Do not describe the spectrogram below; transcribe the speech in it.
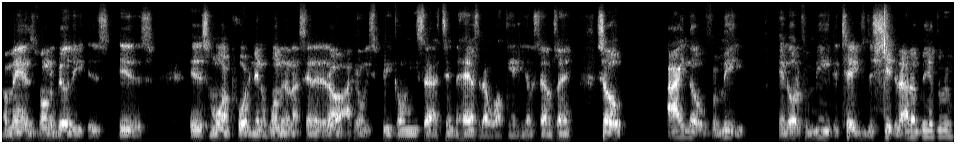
a man's vulnerability is is is more important than a woman. I'm not saying that at all. I can only speak on these size 10 and a half that I walk in. You understand what I'm saying? So I know for me, in order for me to tell you the shit that I done been through,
